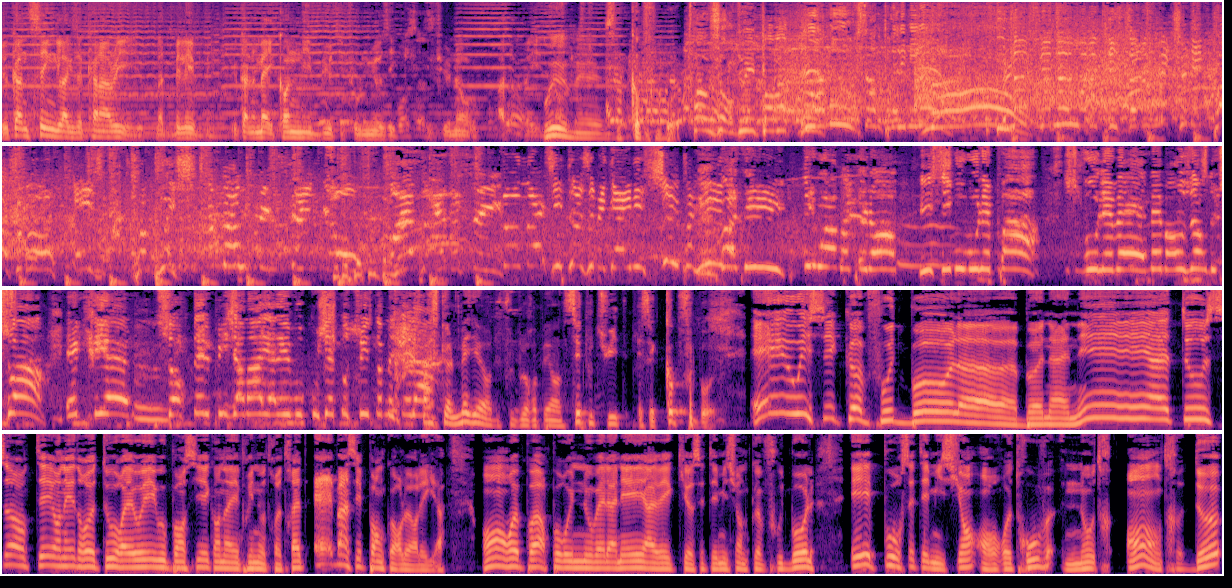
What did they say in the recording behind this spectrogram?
You can sing like the canary, but believe me, you can make only beautiful music if you know how to play. Oui, mais C'est Cop Football. Pas aujourd'hui, pas maintenant. L'amour sans préliminaire Le chef-d'œuvre de Christian Mission Impossible is accomplished. The most insane goal I've ever seen. The best he does it again is superhuman. Vas-y Dis-moi maintenant Et si vous voulez pas vous levez même à 11h du soir et criez sortez le pyjama et allez vous coucher tout de suite messieurs là Parce que le meilleur du football européen, c'est tout de suite et c'est Cop Football. Et oui, c'est Cop Football. Euh, bonne année à tous. Santé, on est de retour. Et oui, vous pensiez qu'on avait pris notre retraite. Eh ben, c'est pas encore l'heure, les gars. On repart pour une nouvelle année avec euh, cette émission de Cop Football. Et pour cette émission, on retrouve notre entre de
